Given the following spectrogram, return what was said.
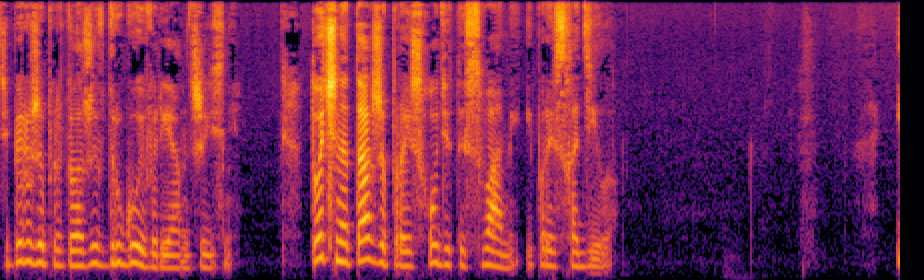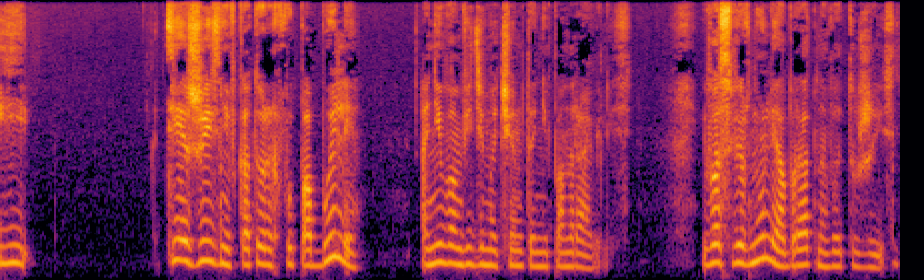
теперь уже предложив другой вариант жизни. Точно так же происходит и с вами, и происходило. И те жизни, в которых вы побыли, они вам, видимо, чем-то не понравились. И вас вернули обратно в эту жизнь.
